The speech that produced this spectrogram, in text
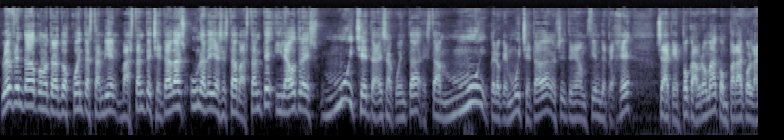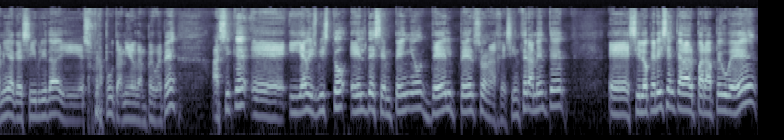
Lo he enfrentado con otras dos cuentas también bastante chetadas. Una de ellas está bastante y la otra es muy cheta esa cuenta. Está muy, pero que muy chetada. No sé si tenía un 100 de PG. O sea que poca broma comparada con la mía que es híbrida y es una puta mierda en PvP. Así que, eh, y ya habéis visto el desempeño del personaje. Sinceramente, eh, si lo queréis encarar para PvE,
